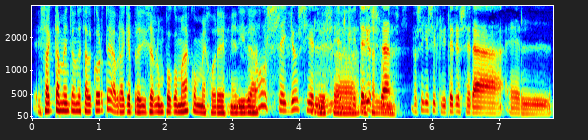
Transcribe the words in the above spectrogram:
Exactamente dónde está el corte, habrá que precisarlo un poco más con mejores medidas. No sé yo si el, esa- el criterio será, no sé yo si el criterio será el,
